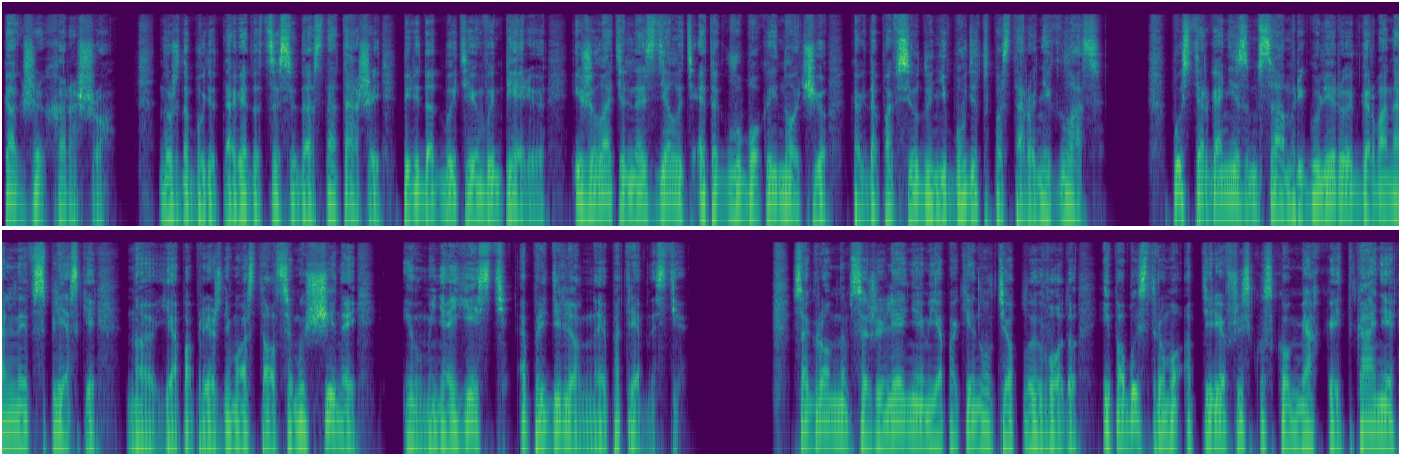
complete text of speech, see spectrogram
Как же хорошо. Нужно будет наведаться сюда с Наташей перед отбытием в империю, и желательно сделать это глубокой ночью, когда повсюду не будет посторонних глаз. Пусть организм сам регулирует гормональные всплески, но я по-прежнему остался мужчиной, и у меня есть определенные потребности. С огромным сожалением я покинул теплую воду и, по-быстрому обтеревшись куском мягкой ткани,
